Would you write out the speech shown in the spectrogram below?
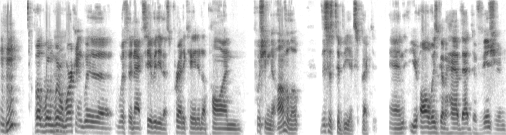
Mm-hmm. But when we're working with a, with an activity that's predicated upon pushing the envelope, this is to be expected, and you're always going to have that division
